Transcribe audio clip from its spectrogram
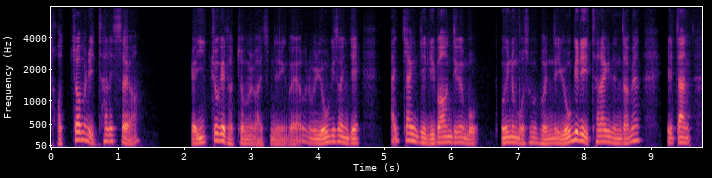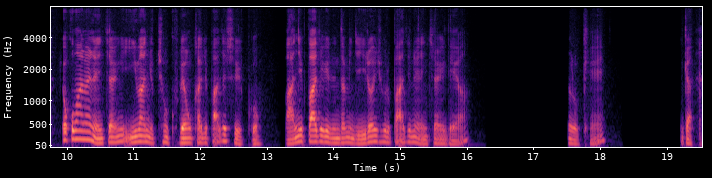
저점을 이탈했어요. 그러니까 이쪽에 저점을 말씀드린 거예요. 그러면 여기서 이제 살짝 이제 리바운딩을 뭐 보이는 모습을 보였는데 여기를 이탈하게 된다면 일단 조그마한 N장이 26,900원까지 빠질 수 있고 많이 빠지게 된다면 이제 이런 식으로 빠지는 N장이 돼요. 이렇게. 그러니까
